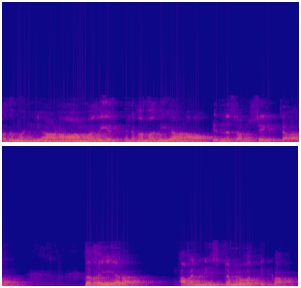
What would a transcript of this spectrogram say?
അത് മനിയാണോ ആ മതിയൻ അല്ലെങ്കിൽ മതിയാണോ എന്ന് സംശയിച്ചാൽ തഹയ്യറ. അവൻക്ക് ഇഷ്ടം പ്രവർത്തിക്കാം.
